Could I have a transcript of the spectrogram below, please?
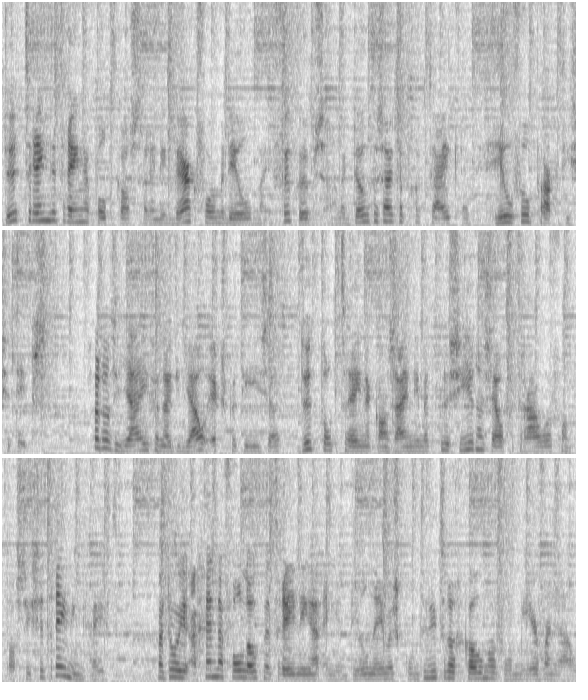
De Train de Trainer podcast waarin ik werkvormen deel, mijn fuck-ups, anekdotes uit de praktijk en heel veel praktische tips. Zodat jij vanuit jouw expertise de toptrainer kan zijn die met plezier en zelfvertrouwen fantastische training heeft. Waardoor je agenda vol loopt met trainingen en je deelnemers continu terugkomen voor meer van jou.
